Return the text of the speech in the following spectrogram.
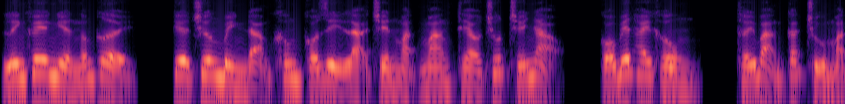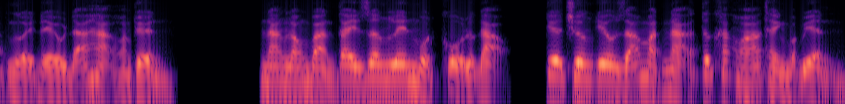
Linh Khê nghiền ngẫm cười, kia trương bình đạm không có gì lạ trên mặt mang theo chút chế nhạo, có biết hay không, thấy bản các chủ mặt người đều đã hạ hoàng tuyển. Nàng lòng bàn tay dâng lên một cổ lực đạo, kia trương yêu dã mặt nạ tức khắc hóa thành bọt biển,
